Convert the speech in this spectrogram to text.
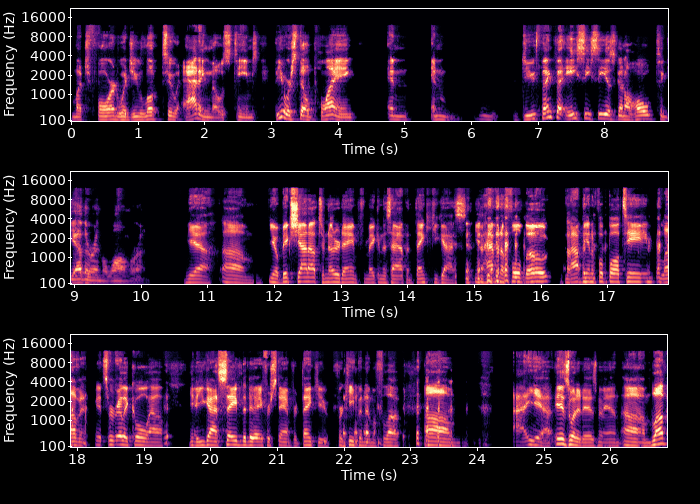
much forward would you look to adding those teams if you were still playing? And and do you think the ACC is going to hold together in the long run? Yeah. Um, you know, big shout out to Notre Dame for making this happen. Thank you guys. You know, having a full boat, not being a football team, love it. It's really cool how, you know, you guys saved the day for Stanford. Thank you for keeping them afloat. Um, uh, yeah, is what it is, man. Um, love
